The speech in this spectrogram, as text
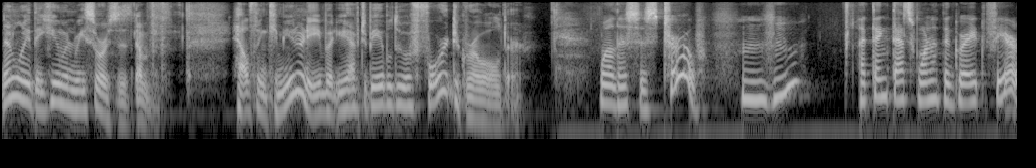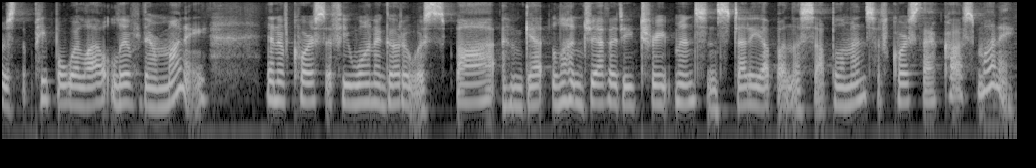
not only the human resources of health and community, but you have to be able to afford to grow older. Well, this is true. Mm-hmm. I think that's one of the great fears that people will outlive their money. And of course, if you want to go to a spa and get longevity treatments and study up on the supplements, of course, that costs money.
